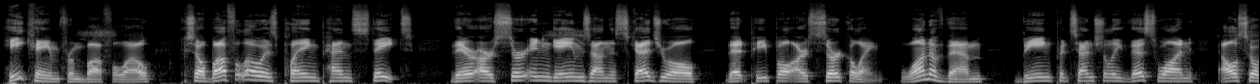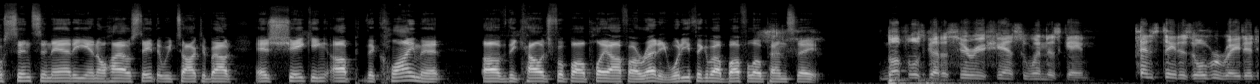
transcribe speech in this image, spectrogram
He came from Buffalo. So Buffalo is playing Penn State there are certain games on the schedule that people are circling. One of them being potentially this one, also Cincinnati and Ohio State that we talked about as shaking up the climate of the college football playoff already. What do you think about Buffalo Penn State? Buffalo's got a serious chance to win this game. Penn State is overrated.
